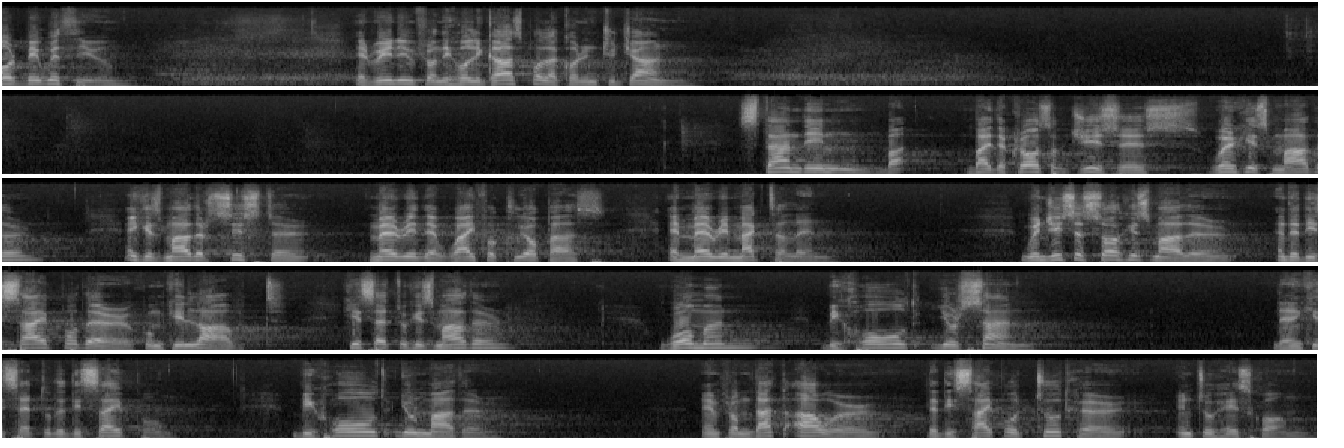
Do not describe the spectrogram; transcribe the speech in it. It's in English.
Lord be with you. A reading from the Holy Gospel according to John. Standing by, by the cross of Jesus were his mother and his mother's sister, Mary, the wife of Cleopas, and Mary Magdalene. When Jesus saw his mother and the disciple there whom he loved, he said to his mother, Woman, behold your son. Then he said to the disciple, Behold your mother. And from that hour, the disciple took her into his home.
